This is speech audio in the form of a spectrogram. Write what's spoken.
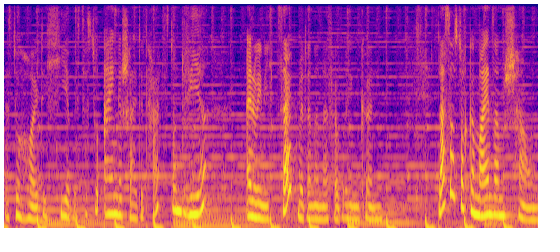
dass du heute hier bist, dass du eingeschaltet hast und wir ein wenig Zeit miteinander verbringen können. Lass uns doch gemeinsam schauen,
